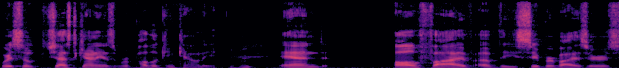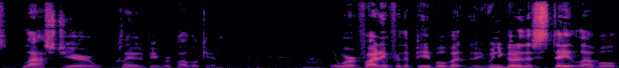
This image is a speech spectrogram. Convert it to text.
where so shasta county is a republican county mm-hmm. and all five of the supervisors last year claimed to be republican they weren't fighting for the people. But when you go to the state level,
